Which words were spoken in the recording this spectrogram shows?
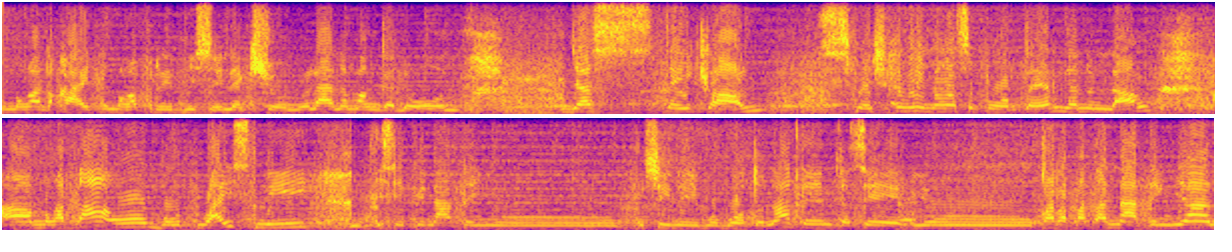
Yung mga kahit ng mga previous election, wala namang ganoon. Just stay calm, especially yung mga supporter, ganun lang. Ah, mga tao, vote wisely. Isipin natin yung kung sino iboboto natin kasi yung karapatan natin yan,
